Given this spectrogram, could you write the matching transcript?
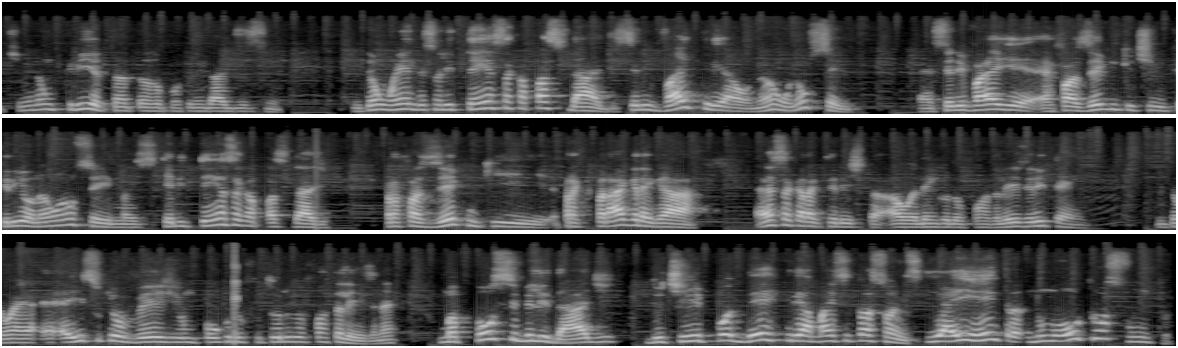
O time não cria tantas oportunidades assim. Então o Anderson ele tem essa capacidade. Se ele vai criar ou não, eu não sei. É, se ele vai é, fazer com que o time crie ou não, eu não sei. Mas que ele tem essa capacidade para fazer com que, para agregar essa característica ao elenco do Fortaleza, ele tem. Então é, é isso que eu vejo um pouco do futuro do Fortaleza, né? Uma possibilidade do time poder criar mais situações. E aí entra num outro assunto,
